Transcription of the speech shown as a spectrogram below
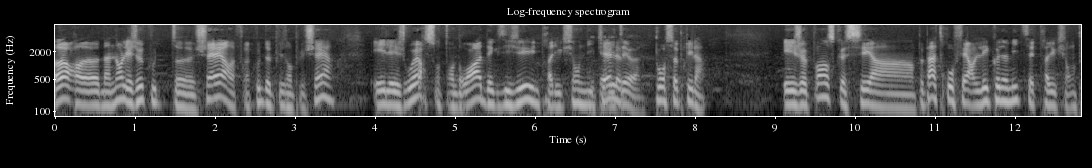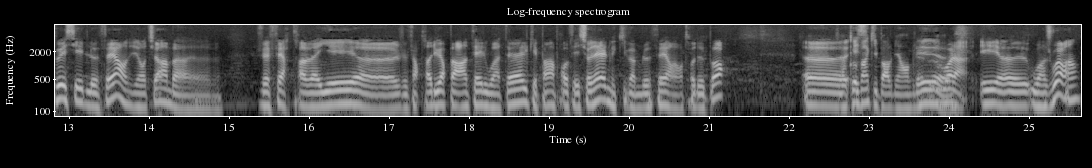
Or maintenant, les jeux coûtent cher, enfin coûtent de plus en plus cher, et les joueurs sont en droit d'exiger une traduction nickel qualité, ouais. pour ce prix-là. Et je pense que c'est un, on peut pas trop faire l'économie de cette traduction. On peut essayer de le faire en disant tiens bah je vais faire travailler, euh, je vais faire traduire par un tel ou un tel qui est pas un professionnel mais qui va me le faire entre deux portes. Euh, un copain qui parle bien anglais. Euh, voilà, et euh, ou un joueur. Hein.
